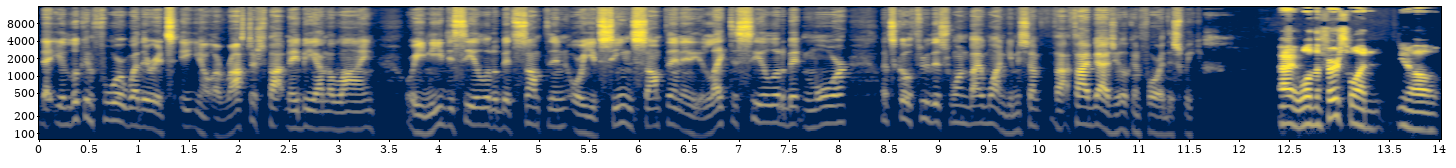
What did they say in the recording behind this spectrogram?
that you're looking for, whether it's you know a roster spot maybe on the line, or you need to see a little bit something, or you've seen something and you'd like to see a little bit more. Let's go through this one by one. Give me some five guys you're looking for this week. All right. Well, the first one, you know,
